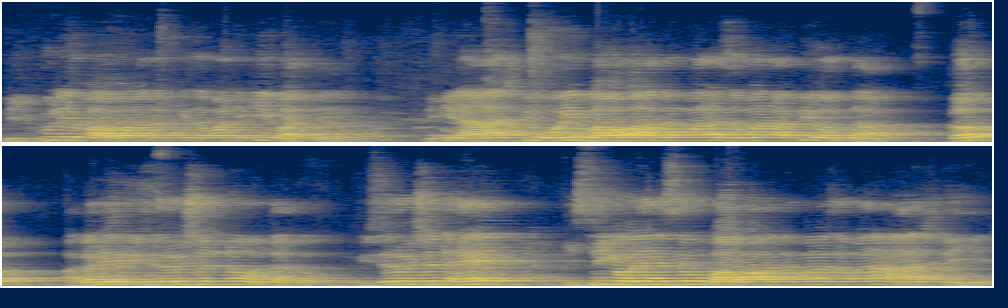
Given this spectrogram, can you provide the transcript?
बिल्कुल ये बाबा आदम के जमाने की बात है। लेकिन आज भी वही बाबा आदम वाला जमाना अभी होता। कब? अगर ये रिजर्वेशन ना होता तो। रिजर्वेशन है, इसी की वजह से वो बाबा आदम वाला जमाना आज नहीं है।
